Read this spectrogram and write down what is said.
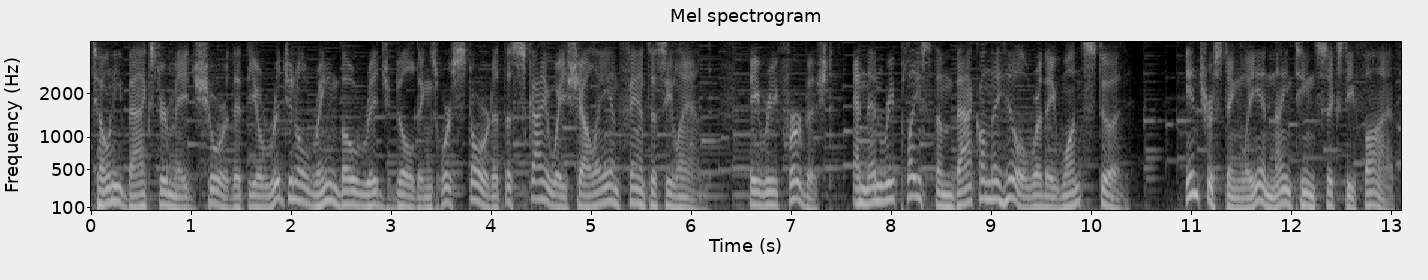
Tony Baxter made sure that the original Rainbow Ridge buildings were stored at the Skyway Chalet in Fantasyland. They refurbished and then replaced them back on the hill where they once stood. Interestingly, in 1965,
